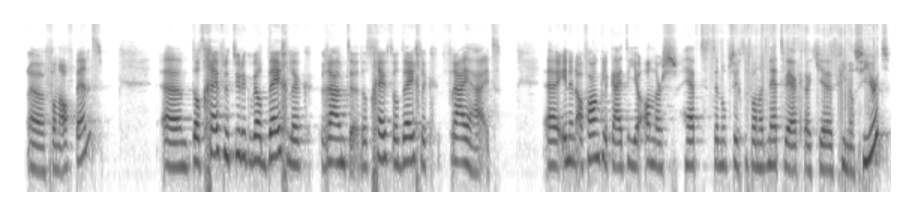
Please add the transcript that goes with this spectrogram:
eh vanaf bent. Ehm, dat geeft natuurlijk wel degelijk ruimte. Dat geeft wel degelijk vrijheid. Eh, in een afhankelijkheid die je anders hebt ten opzichte van het netwerk dat je financiert.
